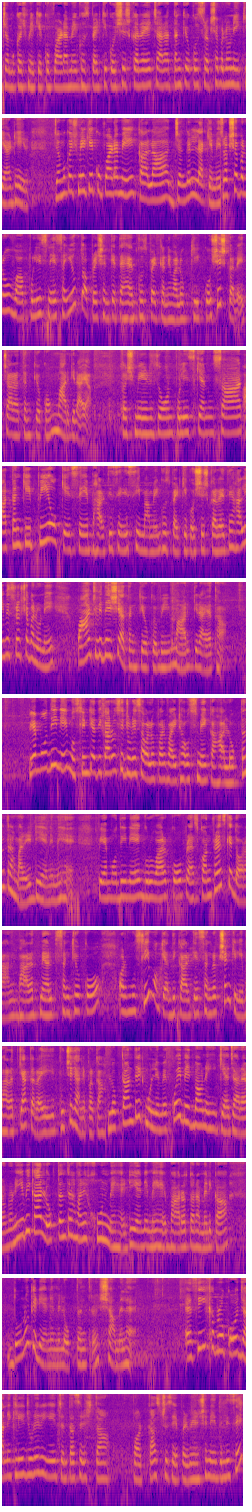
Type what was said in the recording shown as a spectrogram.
जम्मू कश्मीर के कुपवाड़ा में घुसपैठ की कोशिश कर रहे चार आतंकियों को सुरक्षा बलों ने किया ढेर। जम्मू कश्मीर के कुपवाड़ा में काला जंगल इलाके में सुरक्षा बलों व पुलिस ने संयुक्त ऑपरेशन के तहत घुसपैठ करने वालों की कोशिश कर रहे चार आतंकियों को मार गिराया। कश्मीर जोन पुलिस के अनुसार आतंकी पीओके से भारतीय से सीमा में घुसपैठ की कोशिश कर रहे थे। हाल ही में सुरक्षा बलों ने पाँच विदेशी आतंकियों को भी मार गिराया था। पीएम मोदी ने मुस्लिम के अधिकारों से जुड़े सवालों पर व्हाइट हाउस में कहा, लोकतंत्र हमारे डीएनए में है। पीएम मोदी ने गुरुवार को प्रेस कॉन्फ्रेंस के दौरान भारत में अल्पसंख्यकों और मुस्लिमों के अधिकार के संरक्षण के लिए भारत क्या कर रहा है, ये पूछे जाने पर कहा। लोकतांत्रिक मूल्य में कोई भेदभाव नहीं किया जा रहा है। उन्होंने ये भी कहा, लोकतंत्र हमारे खून में है, डीएनए में है। भारत और अमेरिका दोनों के डीएनए में लोकतंत्र शामिल है। ऐसी ही खबरों को जानने के लिए जुड़े रहिए जनता सरिश्ता पॉडकास्ट से नई दिल्ली से।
